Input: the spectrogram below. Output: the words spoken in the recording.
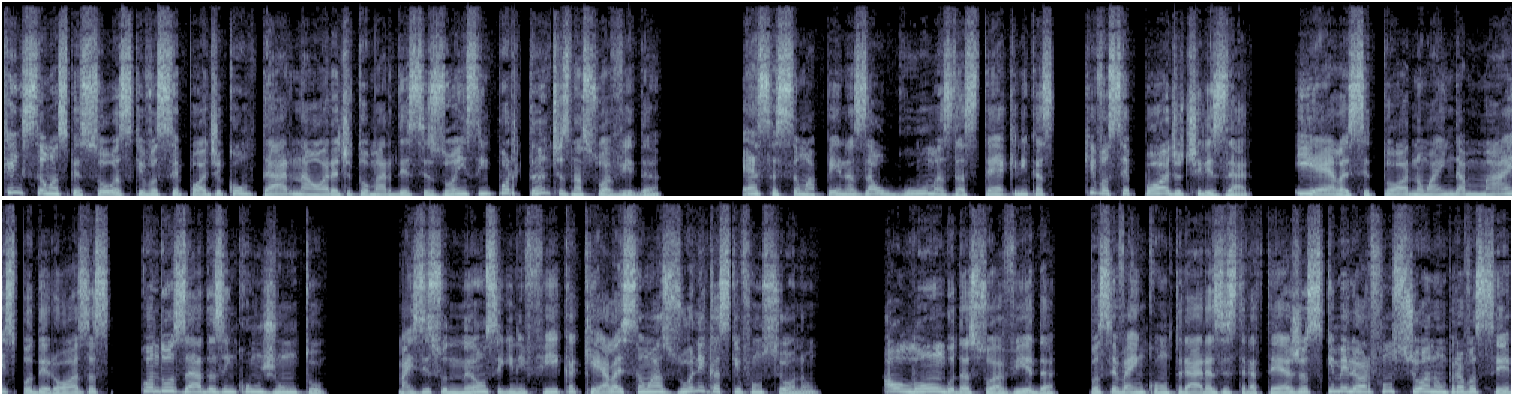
Quem são as pessoas que você pode contar na hora de tomar decisões importantes na sua vida? Essas são apenas algumas das técnicas que você pode utilizar, e elas se tornam ainda mais poderosas quando usadas em conjunto. Mas isso não significa que elas são as únicas que funcionam. Ao longo da sua vida, você vai encontrar as estratégias que melhor funcionam para você.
